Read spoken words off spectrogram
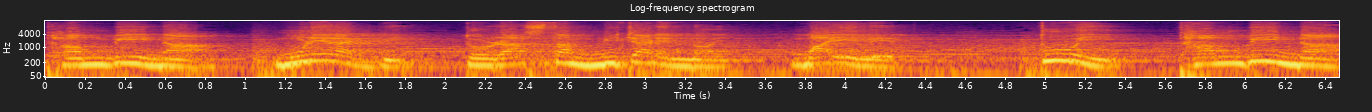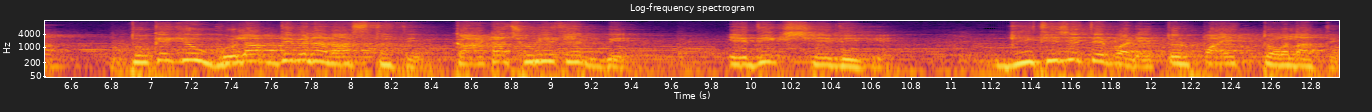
থামবি না। মনে রাখবি, তোর রাস্তা মিটারের নয়, মাইলের। তুই থামবি না। তোকে কেউ গোলাপ দেবে না রাস্তাতে, কাটা ছড়িয়ে থাকবে, এদিক সেদিকে। গিথে যেতে পারে তোর পায়ের তলাতে।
